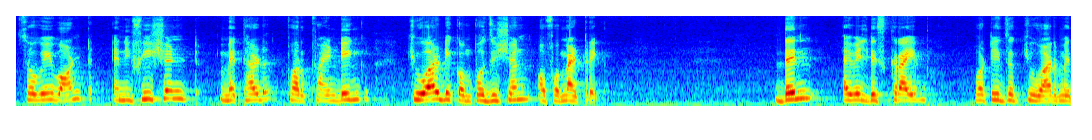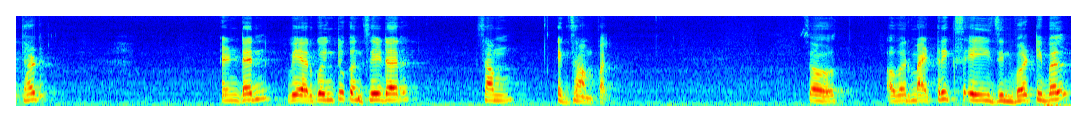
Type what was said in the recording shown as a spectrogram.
So, we want an efficient method for finding QR decomposition of a matrix. Then I will describe what is the QR method and then we are going to consider some example. So, our matrix A is invertible.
